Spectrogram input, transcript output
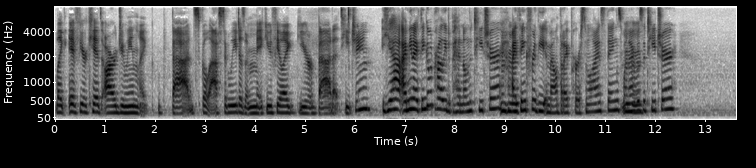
like if your kids are doing like bad scholastically, does it make you feel like you're bad at teaching? Yeah, I mean, I think it would probably depend on the teacher. Mm-hmm. I think for the amount that I personalized things when I was a teacher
